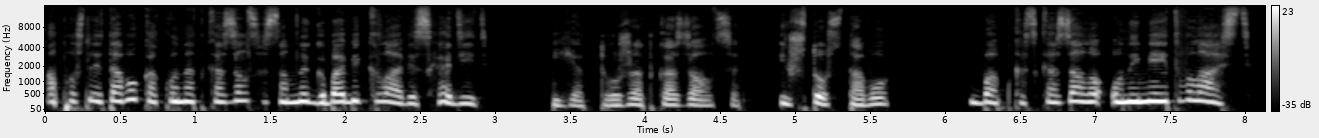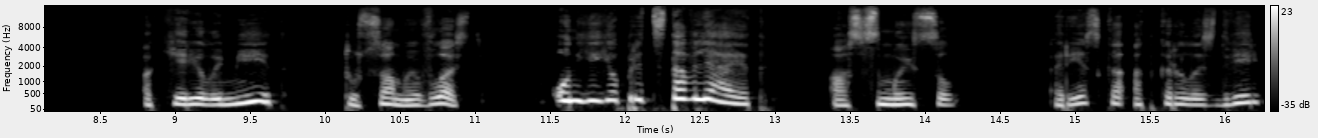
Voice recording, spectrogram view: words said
а после того, как он отказался со мной к бабе Клаве сходить. Я тоже отказался. И что с того? Бабка сказала, он имеет власть. А Кирилл имеет ту самую власть. Он ее представляет. А смысл? Резко открылась дверь,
